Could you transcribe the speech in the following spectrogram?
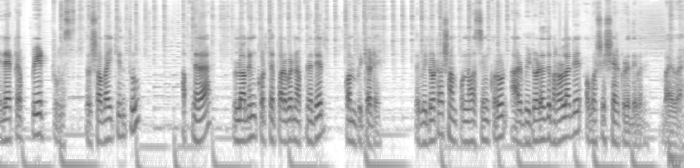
এটা একটা পেড টুলস তো সবাই কিন্তু আপনারা লগ করতে পারবেন আপনাদের কম্পিউটারে তো ভিডিওটা সম্পূর্ণ ওয়াচিং করুন। আর ভিডিওটা যদি ভালো লাগে, অবশ্যই শেয়ার করে দেবেন। বাই বাই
